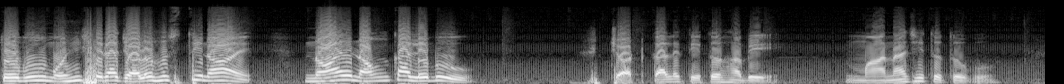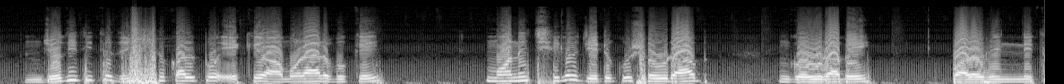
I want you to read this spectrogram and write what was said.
তবু মহিষেরা জলহস্তি নয় নয় লঙ্কা লেবু। চটকালে তেতো হবে, মানা যেত তবু। যদি দিতে দৃশ্যকল্প একে অমরার বুকে, মনে ছিল যেটুকু সৌরভ, গৌরবে পরভিন্নিত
